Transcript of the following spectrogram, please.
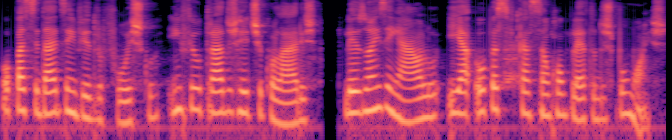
opacidades em vidro fusco, infiltrados reticulares, lesões em halo e a opacificação completa dos pulmões.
